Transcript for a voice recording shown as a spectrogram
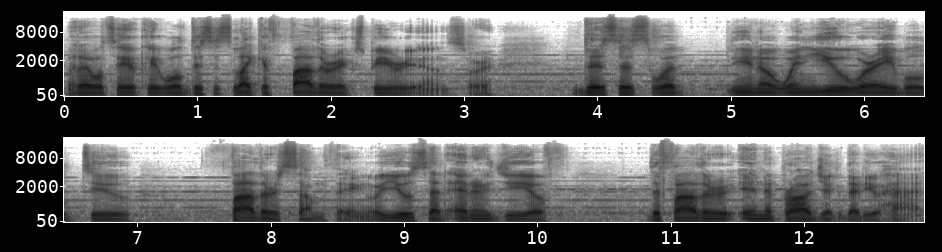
but I will say, okay, well, this is like a father experience, or this is what, you know, when you were able to father something or use that energy of the father in a project that you had.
